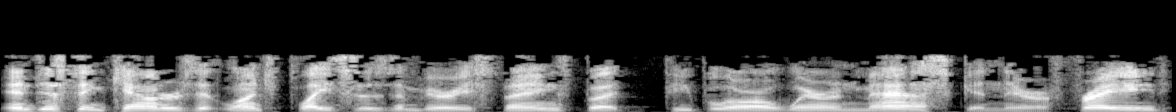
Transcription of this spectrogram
and just encounters at lunch places and various things, but people are wearing masks and they're afraid,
